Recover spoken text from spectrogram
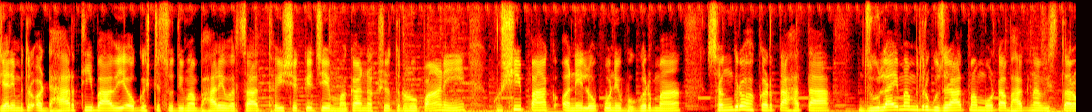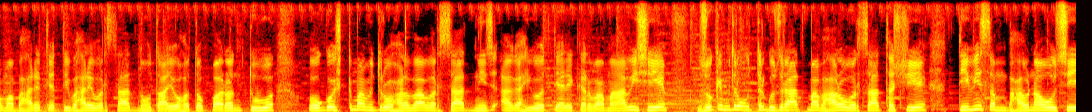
જ્યારે મિત્રો અઢારથી બાવીસ ઓગસ્ટ સુધીમાં ભારે વરસાદ થઈ શકે છે. મકા નક્ષત્રનું પાણી કૃષિ પાક અને લોકોને ભૂગર્ભમાં સંગ્રહ કરતા હતા. જુલાઈમાં મિત્રો ગુજરાતમાં મોટા ભાગના વિસ્તારોમાં ભારે તેથી ભારે વરસાદ નોંધાયો હતો. પરંતુ ઓગસ્ટમાં મિત્રો હળવા વરસાદની જ આગાહીઓ અત્યારે કરવામાં આવી છે. જો કે મિત્રો ઉત્તર ગુજરાતમાં ભારો વરસાદ થશે તેવી સંભાવનાઓ છે.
